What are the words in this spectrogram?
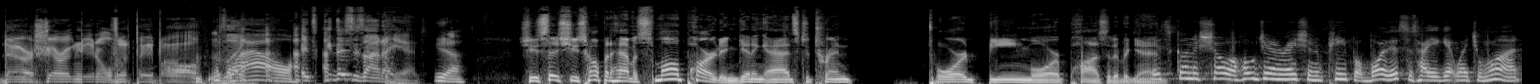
they're sharing needles with people. I was like, Wow. it's, this is out of hand. Yeah. She says she's hoping to have a small part in getting ads to trend toward being more positive again. It's going to show a whole generation of people. Boy, this is how you get what you want.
